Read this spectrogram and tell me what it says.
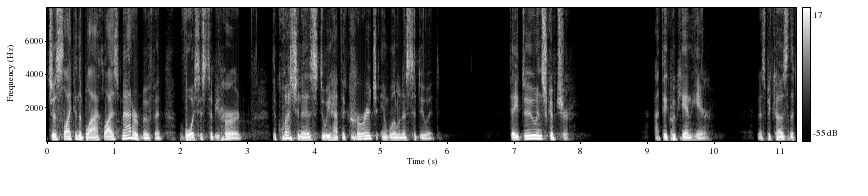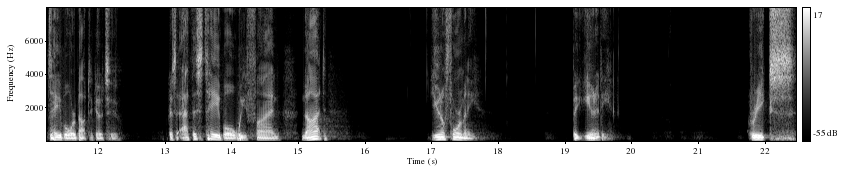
Just like in the Black Lives Matter movement, voices to be heard. The question is, do we have the courage and willingness to do it? They do in Scripture. I think we can here. And it's because of the table we're about to go to. Because at this table, we find not uniformity, but unity. Greeks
